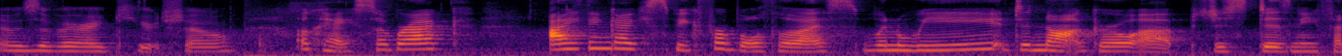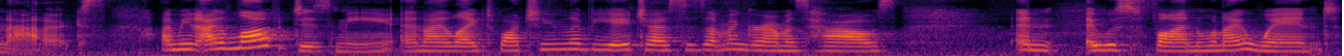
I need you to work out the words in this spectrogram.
It was a very cute show. Okay, so Breck, I think I speak for both of us when we did not grow up just Disney fanatics. I mean, I loved Disney and I liked watching the VHSs at my grandma's house, and it was fun when I went,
